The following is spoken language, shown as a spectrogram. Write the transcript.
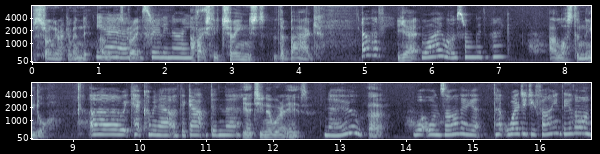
strongly recommend it. I think Yeah, it's great. It's really nice. I've actually changed the bag. Oh, have you? Yeah, Why? What was wrong with the bag? I lost a needle. Oh, it kept coming out of the gap, didn't it? Yeah, do you know where it is? No. Oh, What ones are they? Where did you find the other one?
